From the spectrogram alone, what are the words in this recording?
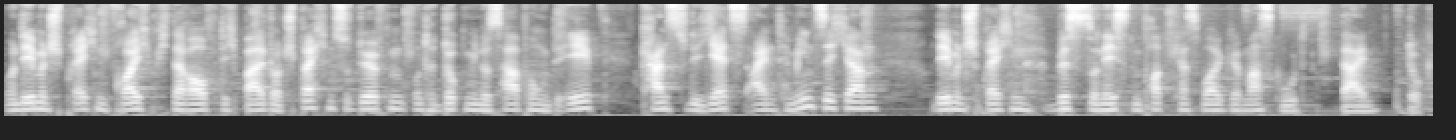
Und dementsprechend freue ich mich darauf, dich bald dort sprechen zu dürfen. Unter duck-h.de kannst du dir jetzt einen Termin sichern. Und dementsprechend bis zur nächsten Podcast-Folge. Mach's gut, dein Duck.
